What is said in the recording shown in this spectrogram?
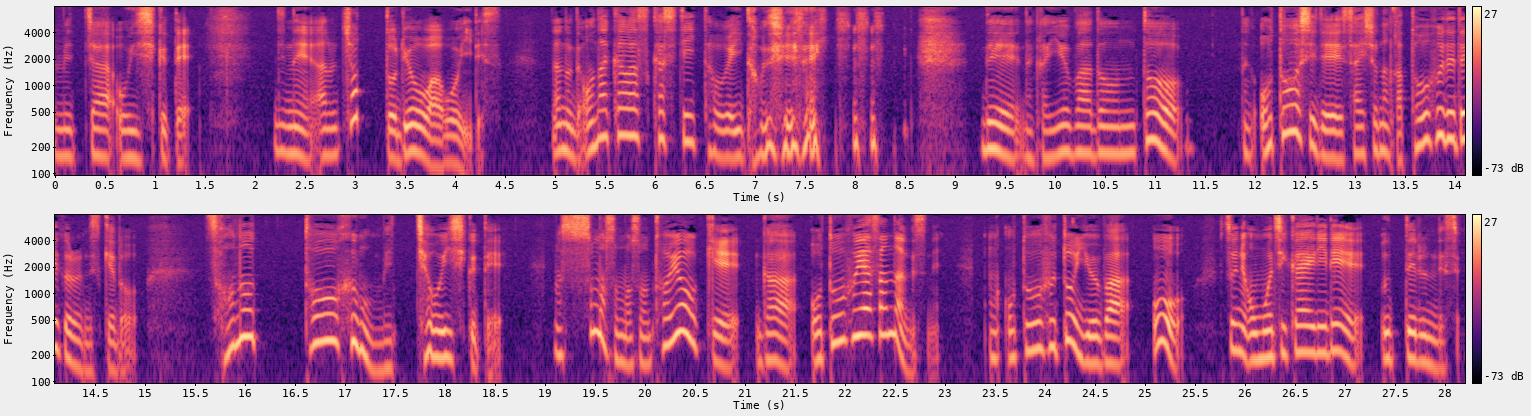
めっちゃ美味しくて。でねあのちょっと量は多いです。なのでお腹は空かせていった方がいいかもしれない。でなんか湯葉丼となんかお通しで最初なんか豆腐出てくるんですけどその豆腐もめっちゃ美味しくて、まあ、そもそもその豊家がお豆腐屋さんなんですね、まあ、お豆腐と湯葉を普通にお持ち帰りで売ってるんですよ。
